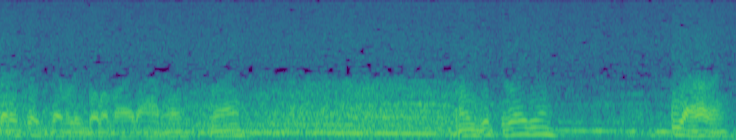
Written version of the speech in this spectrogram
Better take Beverly Boulevard out, huh? Right. Want to get the radio? Yeah, all right.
